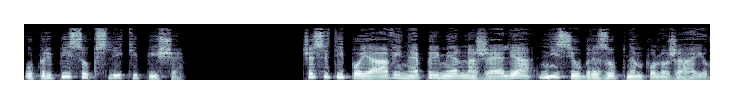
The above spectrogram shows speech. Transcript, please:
V pripisu k sliki piše: Če se ti pojavi neprimerna želja, nisi v brezupnem položaju.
